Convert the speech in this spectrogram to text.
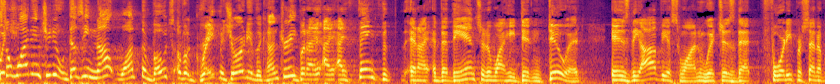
so why didn't you do it? Does he not want the votes of a great majority of the country? But I, I, I think that, and I, that the answer to why he didn't do it is the obvious one, which is that 40% of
